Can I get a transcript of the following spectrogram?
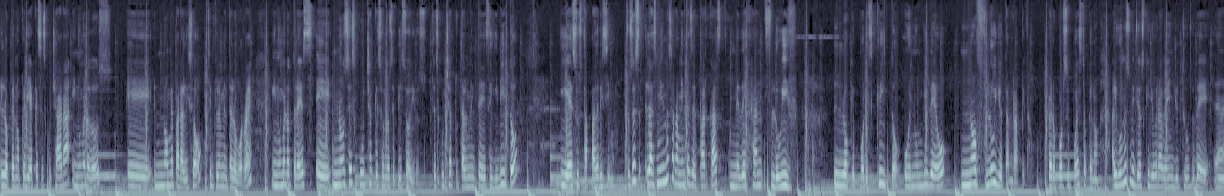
lo que no quería que se escuchara y número dos, eh, no me paralizó, simplemente lo borré. Y número tres, eh, no se escucha que son los episodios, se escucha totalmente seguidito y eso está padrísimo. Entonces las mismas herramientas del podcast me dejan fluir lo que por escrito o en un video no fluyo tan rápido pero por supuesto que no. Algunos videos que yo grabé en YouTube de eh,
